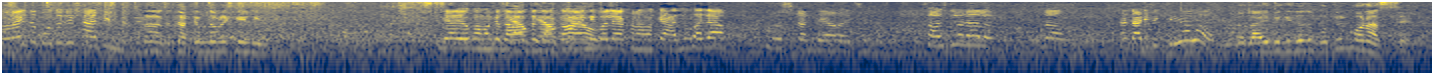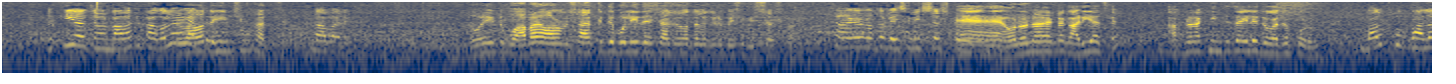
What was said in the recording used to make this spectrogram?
তোরাই তো পৌঁছেছিস সাড়ে তিনটেতে হ্যাঁ তো চারটে মধ্যে আমরা খেয়ে নিই যাই হোক আমাকে দাওয়াতে ডাকা হয়নি বলে এখন আমাকে আলু ভাজা পুরস্কার দেওয়া হয়েছে। সসগুলো ডালো দাও। আর গাড়ি বিক্রি হলো? তো গাড়ি তো প্রচুর ফোন আসছে। কি হচ্ছে আমার বাবা কি পাগল হয়ে বাবা তো গেছে? হিমশিম খাচ্ছে। বাবারে। তোমার একটু আবার সাহেবকে দিয়ে বলিয়ে দে সাহেবের কথা লোকের বেশি বিশ্বাস করে। সরকারের কথা বেশি বিশ্বাস করে। হ্যাঁ হ্যাঁ অনন্যার একটা গাড়ি আছে। আপনারা কিনতে চাইলে যোগাযোগ করুন। বল খুব ভালো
